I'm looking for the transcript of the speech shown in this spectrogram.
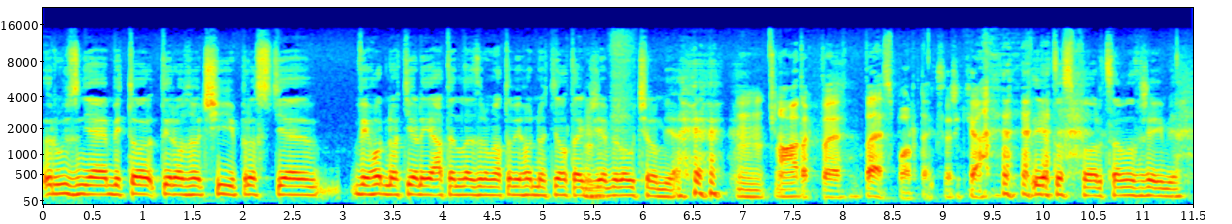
různě by to ty rozhodčí prostě vyhodnotili a tenhle zrovna to vyhodnotil, takže mm. vyloučil mě. mm, no tak to je, to je sport, jak se říká. je to sport, samozřejmě.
